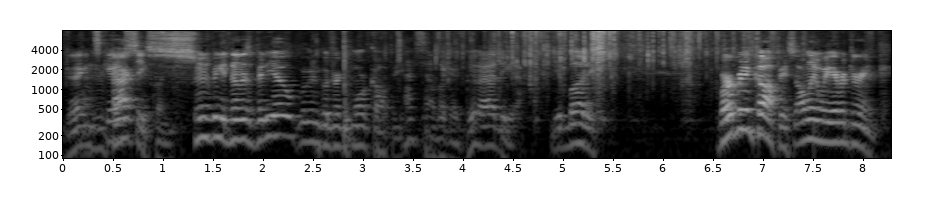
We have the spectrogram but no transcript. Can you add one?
Dragon scale fact, as soon as we get done with this video, we're gonna go drink more coffee. That sounds like a good idea. Yeah, buddy. Bourbon and coffee. It's the only we ever drink.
